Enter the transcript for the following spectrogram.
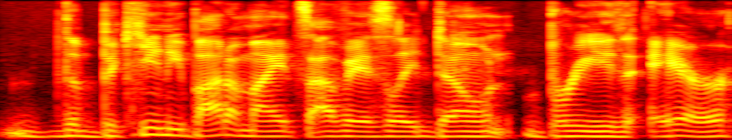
the bikini bottomites obviously don't breathe air.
